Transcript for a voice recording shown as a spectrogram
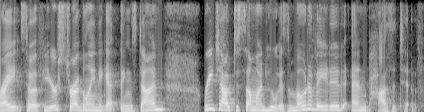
right? So if you're struggling to get things done, reach out to someone who is motivated and positive.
